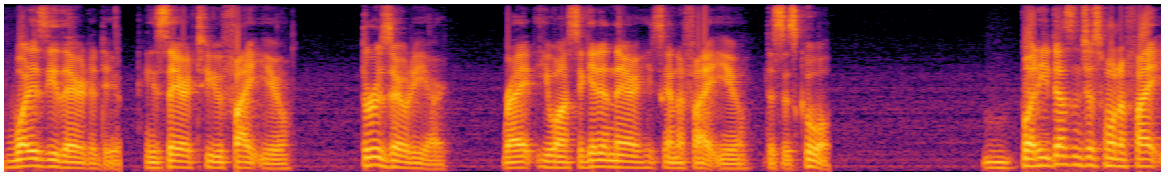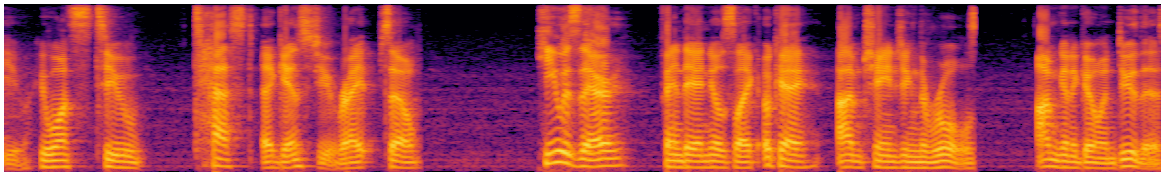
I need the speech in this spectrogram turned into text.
What is he there to do? He's there to fight you through Zodiark, right? He wants to get in there. He's going to fight you. This is cool. But he doesn't just want to fight you. He wants to test against you, right? So he was there. Fandaniel's like, okay, I'm changing the rules. I'm going to go and do this.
